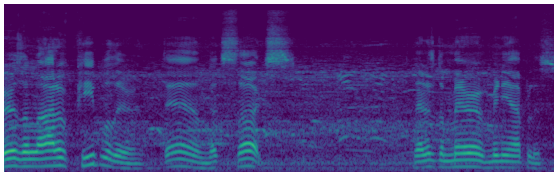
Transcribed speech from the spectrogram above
There's a lot of people there. Damn, that sucks. That is the mayor of Minneapolis.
